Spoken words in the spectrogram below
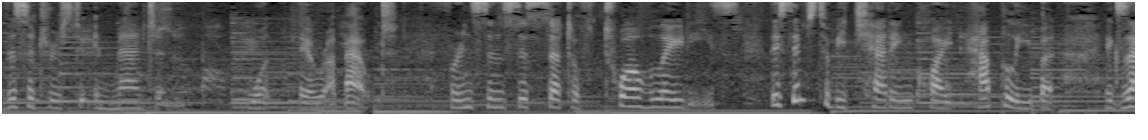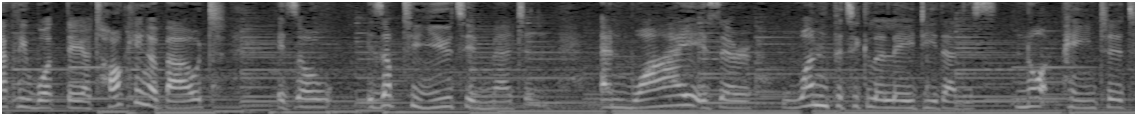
visitors to imagine what they're about. For instance, this set of 12 ladies, they seems to be chatting quite happily, but exactly what they are talking about is, all, is up to you to imagine. And why is there one particular lady that is not painted?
